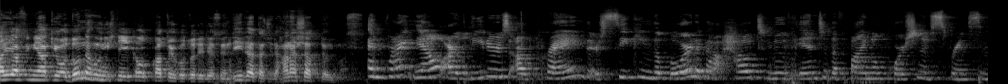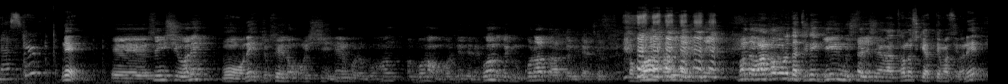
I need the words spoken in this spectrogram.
春休み明けをどんなふうにしていこうかということで,です、ね、リーダーたちで話し合っております。ね、えー、先週はね、もうね、女性のおいしいね、これご飯ご飯これ出てね、ま、だ若者たちね、ゲームしたりしながら楽しくやってますよね。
